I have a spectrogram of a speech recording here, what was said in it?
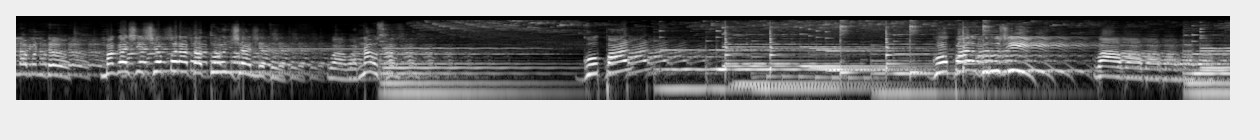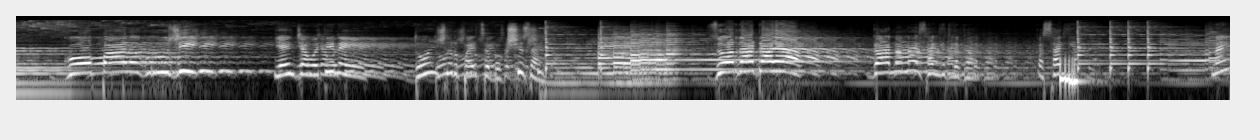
मगाशी शंभर आता दोनशे आले तर. वा वा नाव सांग. गोपाळ? गोपाळ गुरुजी. वा वा वा वा वा गोपाळ गुरुजी. यांच्या वतीने दोनशे रुपयाचं बक्षीस आहे. जोरदार टाळ्या. गाणं नाही सांगितलं का सांगितलं? नाही?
